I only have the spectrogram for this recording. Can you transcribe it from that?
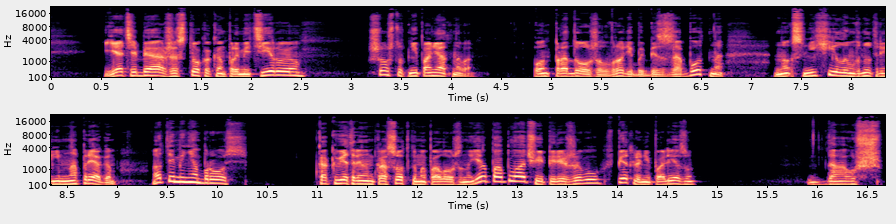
— Я тебя жестоко компрометирую. Что ж тут непонятного? Он продолжил вроде бы беззаботно, но с нехилым внутренним напрягом. — А ты меня брось. Как ветреным красоткам и положено. Я поплачу и переживу, в петлю не полезу. Да уж.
